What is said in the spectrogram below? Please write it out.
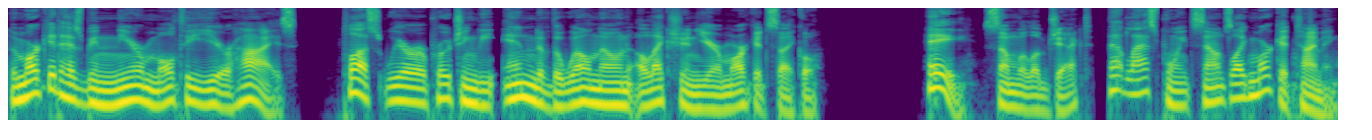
the market has been near multi year highs. Plus, we are approaching the end of the well known election year market cycle. Hey, some will object, that last point sounds like market timing.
